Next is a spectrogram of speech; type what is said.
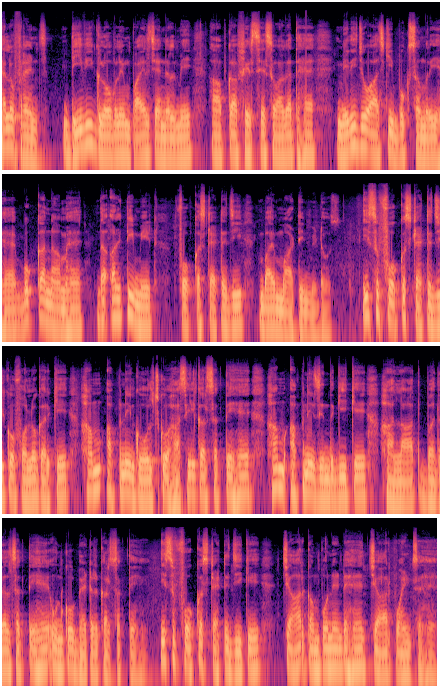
Hello friends DV global empire channel में आपका फिर से स्वागत है। मेरी जो आज की बुक समरी है बुक का नाम है the ultimate focus strategy by Martin Meadows इस फोकस स्ट्रेटजी को फॉलो करके हम अपने गोल्स को हासिल कर सकते हैं, हम अपने ज़िंदगी के हालात बदल सकते हैं, उनको बेटर कर सकते हैं। इस फोकस स्ट्रेटजी के चार कंपोनेंट हैं, चार पॉइंट्स हैं।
